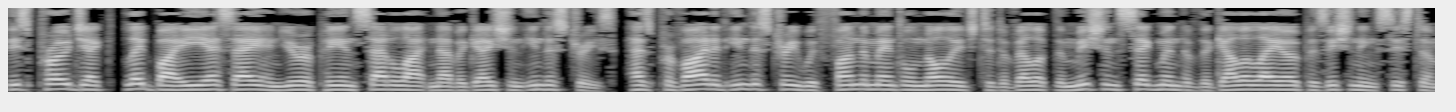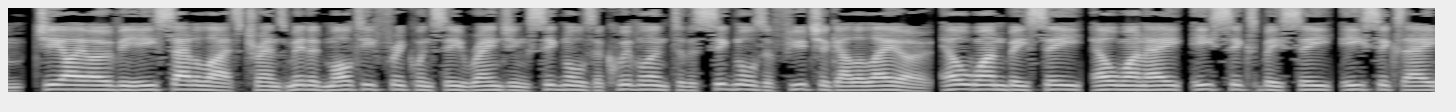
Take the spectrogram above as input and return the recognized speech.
This project, led by ESA and European Satellite Navigation Industries, has provided industry with fundamental knowledge to develop the mission segment of the Galileo positioning system. GIOVE satellites transmitted multi-frequency ranging signals equivalent to the signals of future Galileo, L1BC, L1A, E6BC, E6A,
